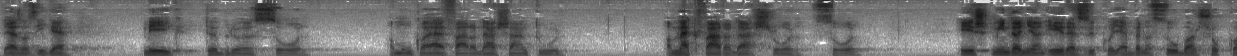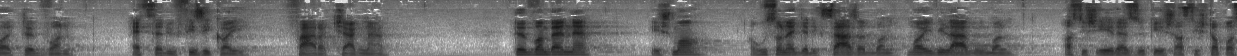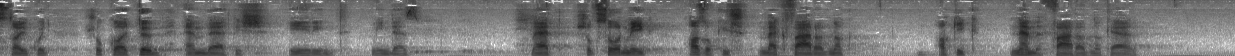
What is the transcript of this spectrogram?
De ez az ige még többről szól a munka elfáradásán túl. A megfáradásról szól. És mindannyian érezzük, hogy ebben a szóban sokkal több van egyszerű fizikai fáradtságnál. Több van benne, és ma a 21. században, mai világunkban azt is érezzük és azt is tapasztaljuk, hogy sokkal több embert is érint mindez. Mert sokszor még azok is megfáradnak, akik nem fáradnak el,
